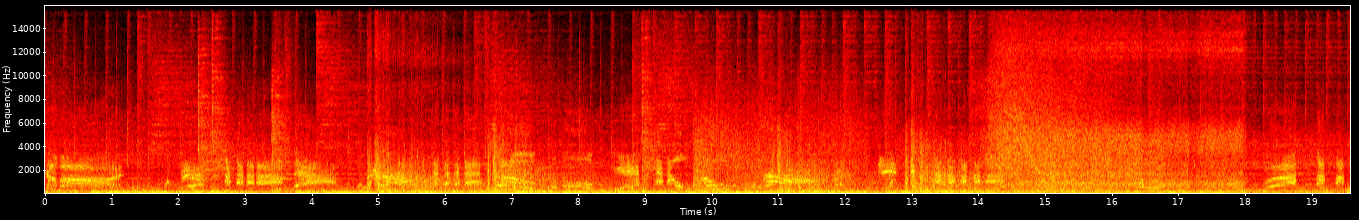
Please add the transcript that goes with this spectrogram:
Come on! Oh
